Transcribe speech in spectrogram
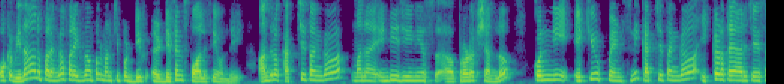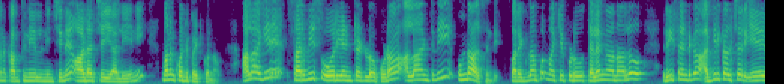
ఒక విధానపరంగా ఫర్ ఎగ్జాంపుల్ మనకి ఇప్పుడు డిఫ్ డిఫెన్స్ పాలసీ ఉంది. అందులో ఖచ్చితంగా మన ఇండిజీనియస్ ప్రొడక్షన్లో కొన్ని ఎక్విప్మెంట్స్ని ఖచ్చితంగా ఇక్కడ తయారు చేసిన కంపెనీల నుంచినే ఆర్డర్ చేయాలి అని మనం కొన్ని పెట్టుకున్నాం. అలాగే సర్వీస్ ఓరియంటెడ్లో కూడా అలాంటిది ఉండాల్సింది. ఫర్ ఎగ్జాంపుల్ మాకు ఇప్పుడు తెలంగాణలో రీసెంట్గా అగ్రికల్చర్ ఏఐ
